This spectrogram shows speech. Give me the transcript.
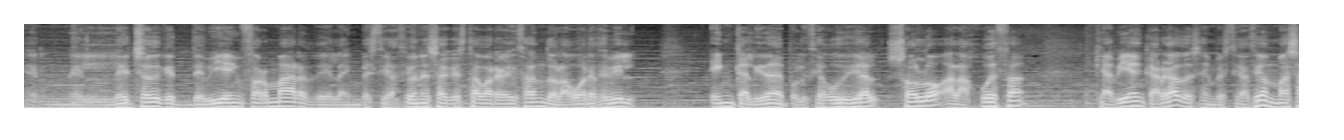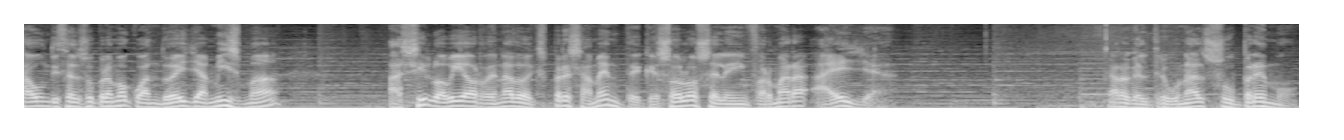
en el hecho de que debía informar de la investigación esa que estaba realizando la Guardia Civil en calidad de policía judicial solo a la jueza que había encargado esa investigación. Más aún dice el Supremo cuando ella misma así lo había ordenado expresamente, que solo se le informara a ella. Claro que el Tribunal Supremo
